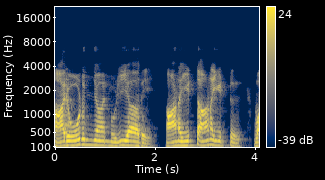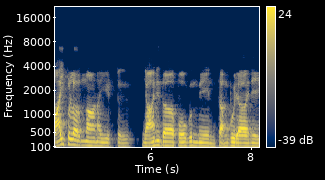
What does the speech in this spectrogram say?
ആരോടും ഞാൻ മൊഴിയാതെ ആണയിട്ട് വായ് പിളർന്നാണയിട്ട് ഞാനിതാ പോകുന്നേൻ തമ്പുരാനേ.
